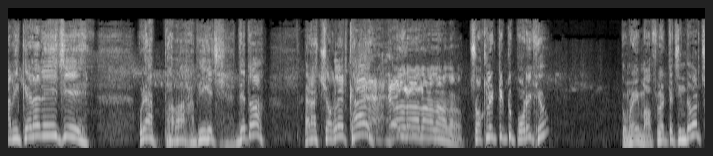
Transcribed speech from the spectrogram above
আমি কেড়ে নিয়েছি। ওরে বাবা হাঁপিয়ে গেছি। দে তো একটা চকলেট খাই। দাঁড়াও। চকলেটটা একটু পরে খেও। তোমরা এই মাফলারটা চিনতে পারছ?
